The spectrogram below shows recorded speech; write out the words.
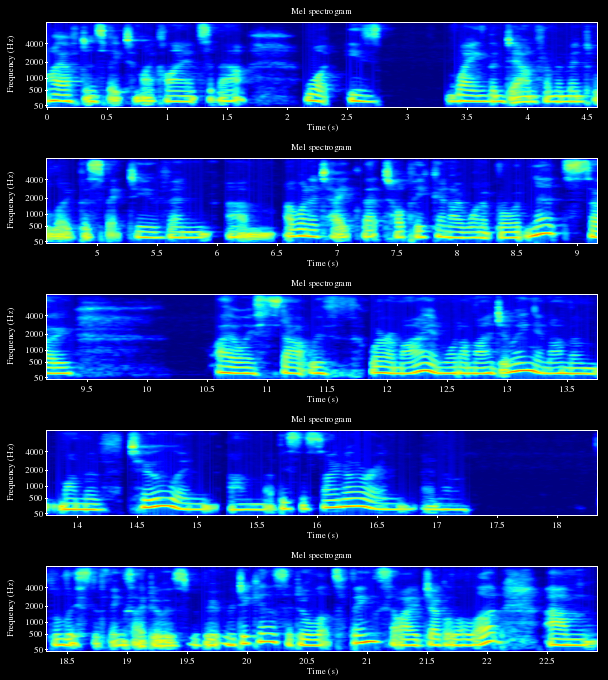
I often speak to my clients about what is weighing them down from a mental load perspective. And um, I want to take that topic and I want to broaden it. So I always start with where am I and what am I doing? And I'm a mum of two and I'm a business owner and, and a, the list of things I do is a bit ridiculous. I do lots of things, so I juggle a lot. Um,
